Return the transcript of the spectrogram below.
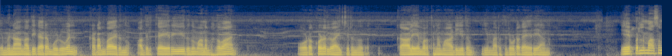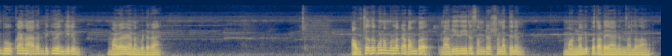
യമുനാ നദി കര മുഴുവൻ കടമ്പായിരുന്നു. അതിൽ കയറിയിരുന്നുമാണ് ഭഗവാൻ ഓടക്കുഴൽ വായിച്ചിരുന്നത്. കാളിയമർദ്ദനം ആടിയതും ഈ മരത്തിലൂടെ കയറിയാണ്. ഏപ്രിൽ മാസം പൂക്കാൻ ആരംഭിക്കുമെങ്കിലും മഴ വേണം വിടരാൻ. ഔഷധ ഗുണമുള്ള കടമ്പ് നദീതീര സംരക്ഷണത്തിനും മണ്ണൊലിപ്പ് തടയാനും നല്ലതാണ്.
